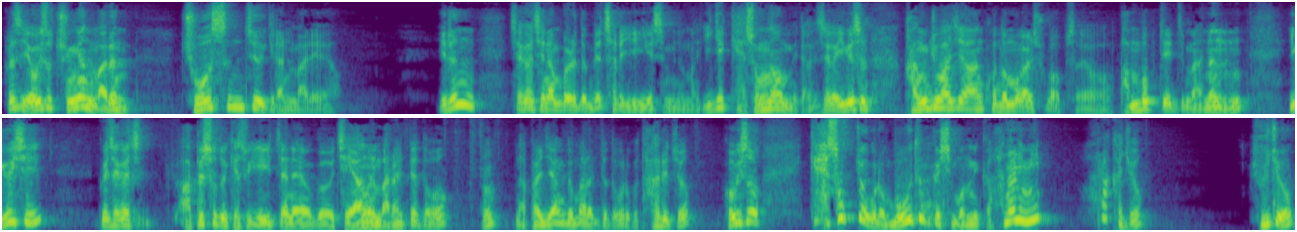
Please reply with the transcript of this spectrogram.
그래서 여기서 중요한 말은 주었은 즉이라는 말이에요. 이런 제가 지난번에도 몇 차례 얘기했습니다만 이게 계속 나옵니다. 그래서 제가 이것을 강조하지 않고 넘어갈 수가 없어요. 반복되지만은 이것이 그 제가 앞에서도 계속 얘기했잖아요. 그 재앙을 말할 때도 응? 나팔 재앙도 말할 때도 그렇고 다 그랬죠. 거기서 계속적으로 모든 것이 뭡니까? 하나님이 허락하죠. 주죠.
